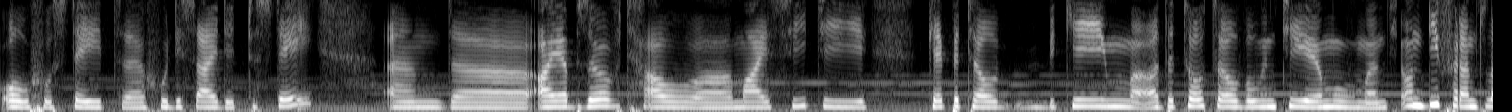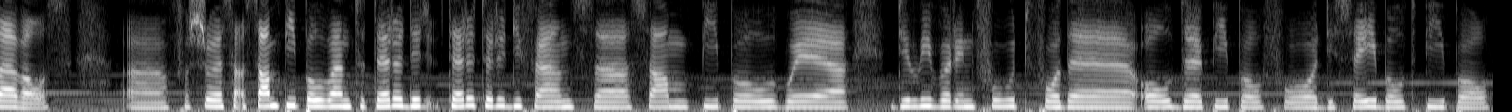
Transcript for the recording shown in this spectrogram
all who stayed uh, who decided to stay. And uh, i observed how uh, my city capital became the total volunteer movement on different levels uh, for sure, so some people went to ter- territory defense. Uh, some people were delivering food for the older people, for disabled people,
